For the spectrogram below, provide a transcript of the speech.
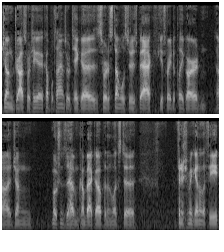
Jung drops Ortega a couple times. Ortega sort of stumbles to his back, gets ready to play guard. Uh, Jung motions to have him come back up, and then looks to finish him again on the feet.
